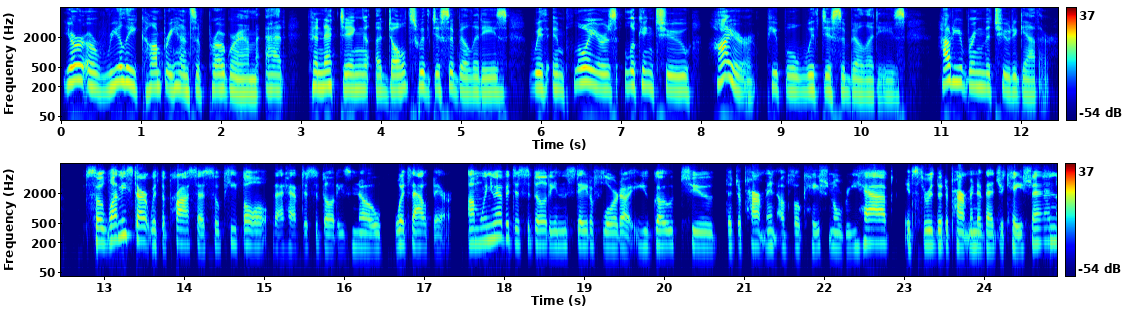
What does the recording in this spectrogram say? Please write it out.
You're a really comprehensive program at connecting adults with disabilities with employers looking to hire people with disabilities. How do you bring the two together? So let me start with the process so people that have disabilities know what's out there. Um, when you have a disability in the state of Florida, you go to the Department of Vocational Rehab. It's through the Department of Education.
